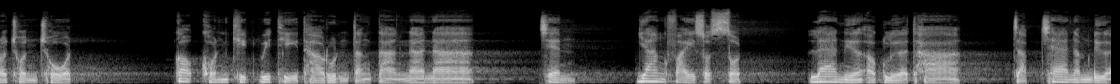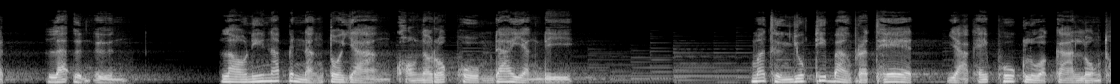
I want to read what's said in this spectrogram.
รชนโฉดก็ค้นคิดวิธีทารุณต่างๆ นานา เช่น ย่างไฟสดๆ แล่เนื้อเอาเกลือทา จับแช่น้ำเดือดและอื่นๆ เหล่านี้นับเป็นหนังตัวอย่างของนรกภูมิได้อย่างดี มาถึงยุคที่บางประเทศอยากให้ผู้กลัวการลงโท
